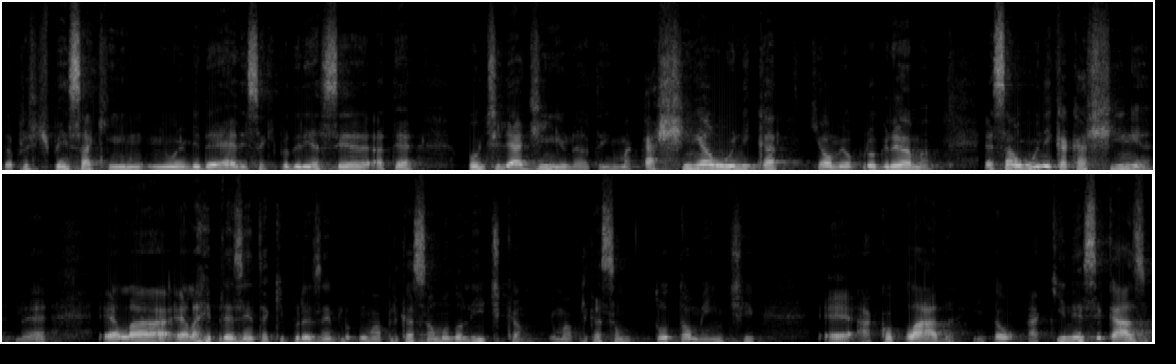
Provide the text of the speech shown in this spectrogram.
dá para a gente pensar aqui em, em, um MDL, isso aqui poderia ser até pontilhadinho, né? tem uma caixinha única que é o meu programa. Essa única caixinha, né, ela, ela representa aqui, por exemplo, uma aplicação monolítica, uma aplicação totalmente é, acoplada. Então, aqui nesse caso,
